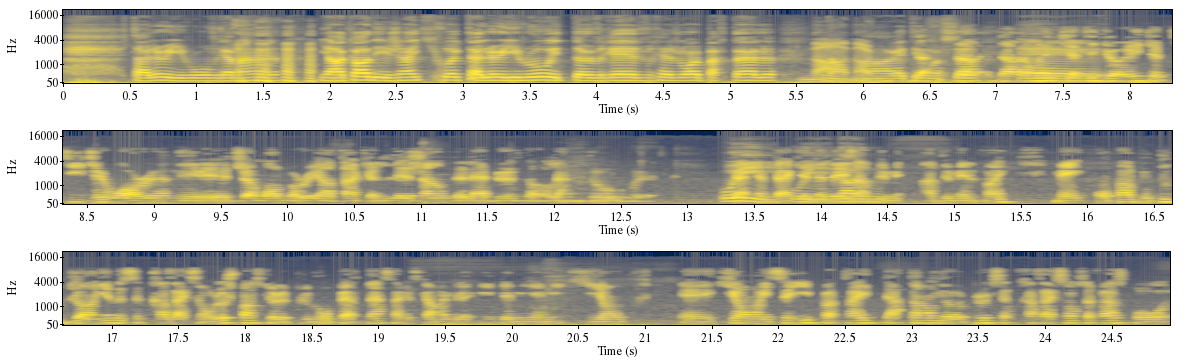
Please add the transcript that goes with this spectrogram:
Tyler Hero, vraiment. là. Il y a encore des gens qui croient que Tyler Hero est un vrai, vrai joueur partant. Là. Non, non. arrêtez-moi Dans, ça. dans la même Euh, catégorie que TJ Warren et Jamal Murray en tant que légende de la bulle d'Orlando. euh, Oui, back, back in oui. the days dans- en, 2000 en 2020. Mais on parle beaucoup de gagnants de cette transaction-là. Je pense que le plus gros perdant, ça reste quand même le Heat de Miami qui ont euh, qui ont essayé peut-être d'attendre un peu que cette transaction se fasse pour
